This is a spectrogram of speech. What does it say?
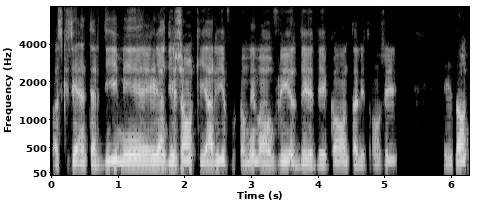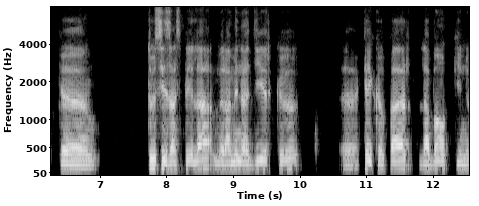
parce que c'est interdit, mais il y a des gens qui arrivent quand même à ouvrir des, des comptes à l'étranger. Et donc, euh, tous ces aspects-là me ramènent à dire que, quelque part, la banque qui ne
